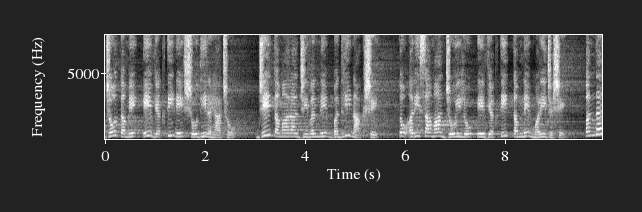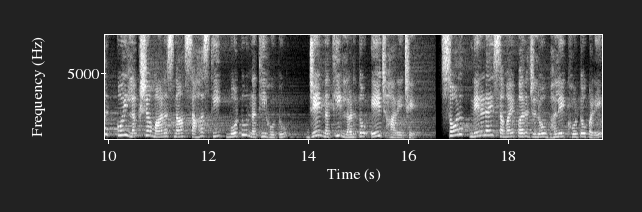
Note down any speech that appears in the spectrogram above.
જો તમે એ વ્યક્તિને શોધી રહ્યા છો, જે તમારા જીવનને બદલી નાખશે, તો અરીસામાં જોઈ લો, એ વ્યક્તિ તમને મળી જશે. પંદર, કોઈ લક્ષ્ય માણસના સાહસથી મોટું નથી હોતું, જે નથી લડતો, એ જ હારે છે. સોળ, નિર્ણય સમય પર જ લો, ભલે ખોટો પડે,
